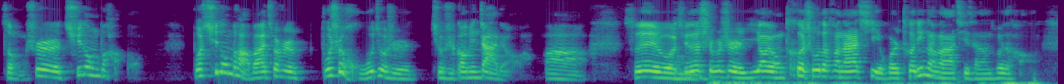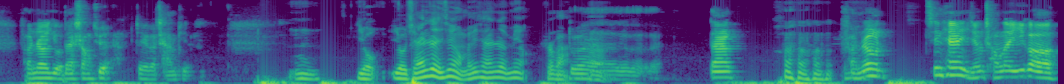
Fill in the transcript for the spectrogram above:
总是驱动不好。不是驱动不好吧，就是不是糊就是就是高频炸掉啊。所以我觉得是不是要用特殊的放大器或者特定的放大器才能推得好？反正有待商榷。这个产品。嗯，有有钱任性，没钱认命，是吧？对对对对对，但是 反正今天已经成了一个，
